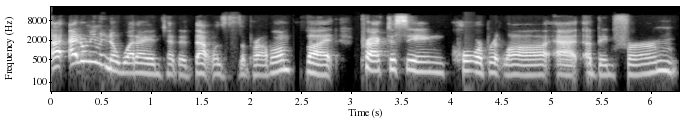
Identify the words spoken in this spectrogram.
I, I don't even know what I intended. That was the problem. But practicing corporate law at a big firm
